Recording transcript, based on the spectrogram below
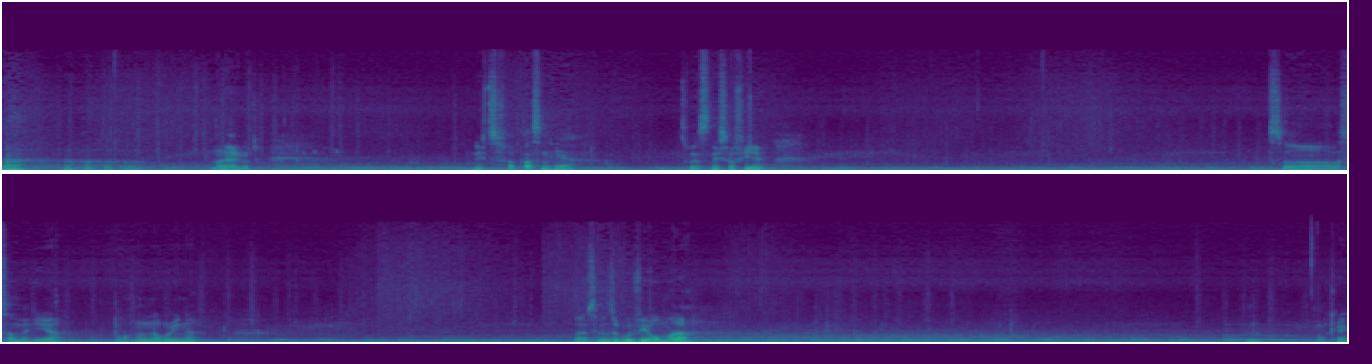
Ah. Naja, gut. Nichts verpassen hier. Zumindest nicht so viel. So, was haben wir hier? Auch nur eine Ruine. So, jetzt sind wir so gut wie oben, oder? Hm. Okay,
